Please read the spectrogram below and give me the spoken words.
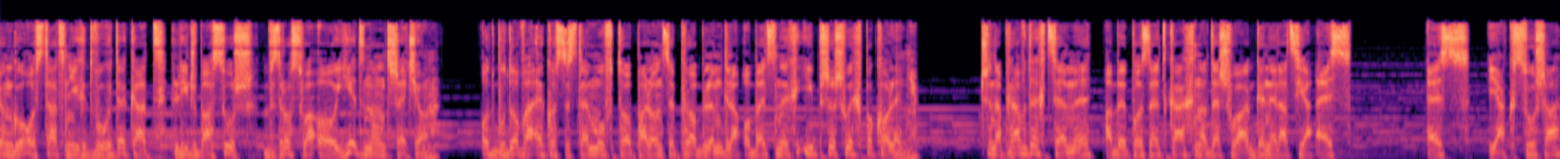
ciągu ostatnich dwóch dekad liczba susz wzrosła o jedną trzecią. Odbudowa ekosystemów to palący problem dla obecnych i przyszłych pokoleń. Czy naprawdę chcemy, aby po zetkach nadeszła generacja S? S jak susza?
